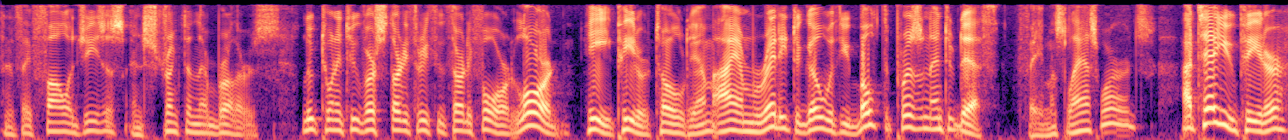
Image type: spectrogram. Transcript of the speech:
and if they follow Jesus and strengthen their brothers. Luke 22, verse 33 through 34. Lord, he, Peter, told him, I am ready to go with you both to prison and to death. Famous last words. I tell you, Peter,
